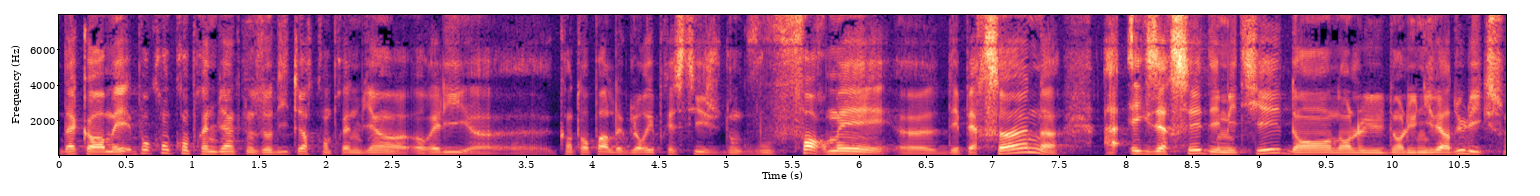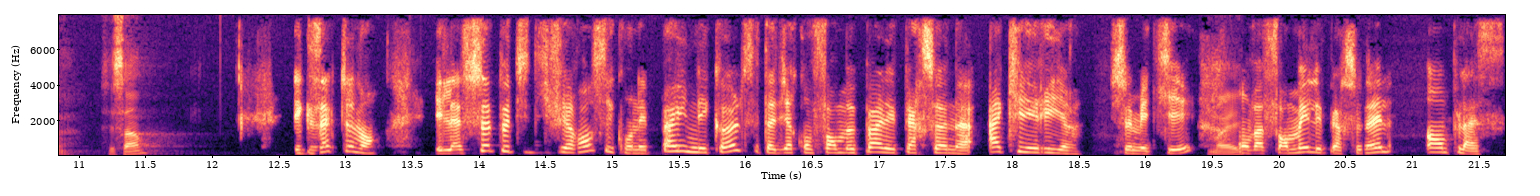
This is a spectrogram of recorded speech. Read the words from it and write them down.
D'accord, mais pour qu'on comprenne bien, que nos auditeurs comprennent bien, Aurélie, quand on parle de Glory Prestige, donc vous formez des personnes à exercer des métiers dans, dans l'univers du luxe. C'est ça? Exactement. Et la seule petite différence, c'est qu'on n'est pas une école, c'est-à-dire qu'on ne forme pas les personnes à acquérir ce métier, on va former les personnels en place.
